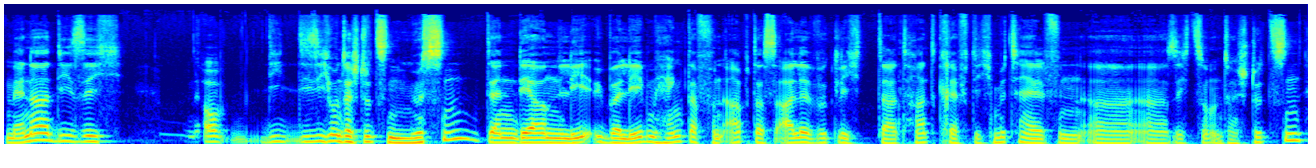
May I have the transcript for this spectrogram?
Männer, die sich auch, die, die sich unterstützen müssen, denn deren Le Überleben hängt davon ab, dass alle wirklich da tatkräftig mithelfen, äh, äh, sich zu unterstützen.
